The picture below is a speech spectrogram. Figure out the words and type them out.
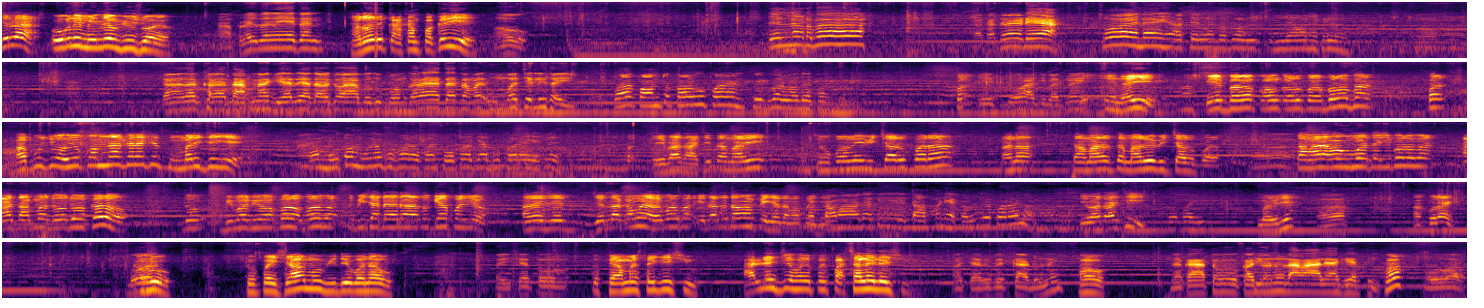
કેટલા? ઓગણીસ મિલિયન વ્યૂઝ હોય. આપણે બને તન. હરો તે કાકાને પકડીએ. હો. તેલના ડબ્બા. કાકા તો ડે ચોય નહીં આ તેલના ડબ્બા લેવા નીકળ્યો. ત્યાં ખરા તાપના ઘેર રહેતા હોય તો આ બધું કામ કરાયા હતા? તમારી ઉંમર કેટલી થઈ? આ કામ તો કરવું પડે ને પેટ ભરવા દેખાય એ તો સાચી વાત નહીં. એ નહીં. પેટ ભરવા કામ કરવું પડે બરોબર? પણ બાપુ જો એવું કામ ના કરે કે મરી જઈએ? હું તો મુયો ભૂખો રહ્યો પણ છોકરો ક્યાં ભૂખો રહે એટલે? એ વાત સાચી તમારી. છોકરોને વિચાર ઉપર અને તમારે તમારું એ ઉપર તમારે હવે ઉંમર થઈ ગઈ બરોબર? આ તાપમાં દોડ દોડ કરો. તો બીમાર બીમાર પડો બરોબર? તો બીજા દાદા તો ક્યાં પડ્યો? અને જે જેટલા કમાય હવે બરોબર એટલા તો દવા પી જાય તમારા પૈસા. તમારા તાપમાન એ કરવું એ પડે ને. એ વાત સાચી? તો ભાઈ. મયુરી? હા. આ કોરાય બોલ. તું પૈસા હું વીડિયો બનાવું. પૈસા તો તો ફેમસ થઈ જઈશું. હાલે જે હોય પછી પાછા લઈ લઈશું. હજાર રૂપિયા કાઢો નહીં હો. નકા આ તો કરિયોનું લાવા આલ્યા ઘેરથી. હો? ઓવા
